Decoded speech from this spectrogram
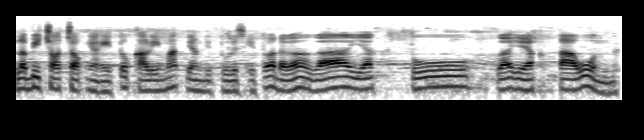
lebih cocoknya itu kalimat yang ditulis itu adalah layak tu layak tahun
